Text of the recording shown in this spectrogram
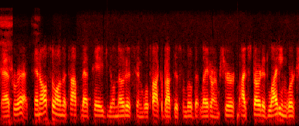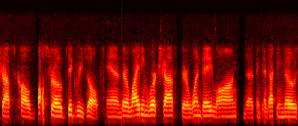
That's correct. And also on the top of that page, you'll notice, and we'll talk about this a little bit later, I'm sure, I've started lighting workshops called Small Strobe Big Results. And they're lighting workshops. They're one day long. I've been conducting those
